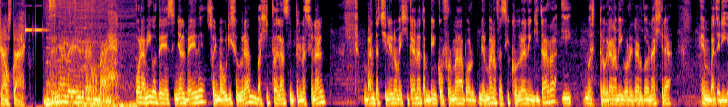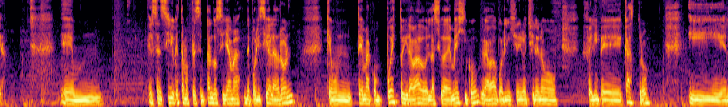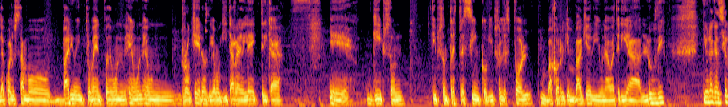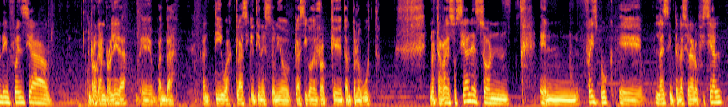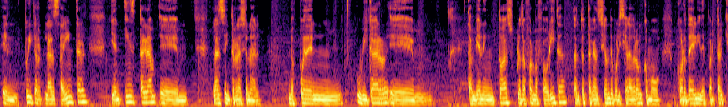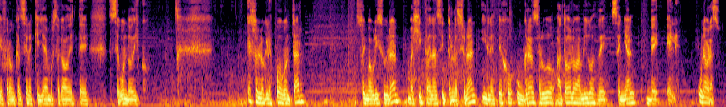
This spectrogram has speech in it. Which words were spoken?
Hashtag. Señal BL te acompaña. Hola amigos de Señal BL, soy Mauricio Durán, bajista de Lanza Internacional, banda chileno-mexicana también conformada por mi hermano Francisco Durán en guitarra y nuestro gran amigo Ricardo Nájera en batería. Em, el sencillo que estamos presentando se llama De Policía Ladrón, que es un tema compuesto y grabado en la Ciudad de México, grabado por el ingeniero chileno Felipe Castro, y en la cual usamos varios instrumentos, es un, rockero, digamos, guitarra eléctrica, eh, Gibson, Gibson 335, Gibson Les Paul, un bajo Rickenbacker y una batería Ludwig, y una canción de influencia rock and rollera, de bandas antiguas, clásicas, tiene sonido clásico del rock que tanto nos gusta. Nuestras redes sociales son en Facebook, eh, Lanza Internacional Oficial, en Twitter, Lanza Inter, y en Instagram, eh, Lanza Internacional. Nos pueden ubicar eh, también en todas sus plataformas favoritas, tanto esta canción de Policía Ladrón como Cordel y Despertar, que fueron canciones que ya hemos sacado de este segundo disco. Eso es lo que les puedo contar. Soy Mauricio Durán, bajista de Lanza Internacional, y les dejo un gran saludo a todos los amigos de Señal BL. Un abrazo.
